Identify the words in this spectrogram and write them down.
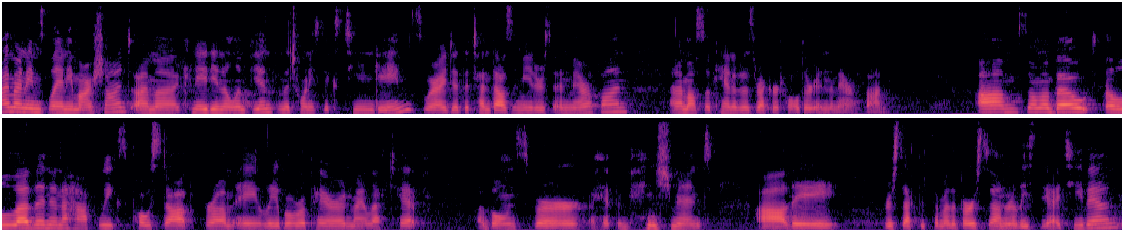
Hi, my name is Lanni Marchant. I'm a Canadian Olympian from the 2016 Games where I did the 10,000 meters and marathon. And I'm also Canada's record holder in the marathon. Um, so I'm about 11 and a half weeks post-op from a labral repair in my left hip, a bone spur, a hip impingement. Uh, they resected some of the bursa and released the IT band.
